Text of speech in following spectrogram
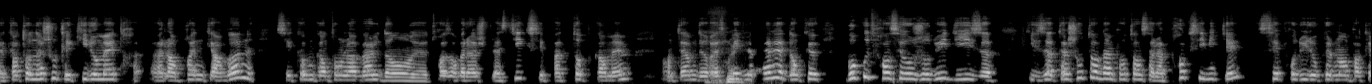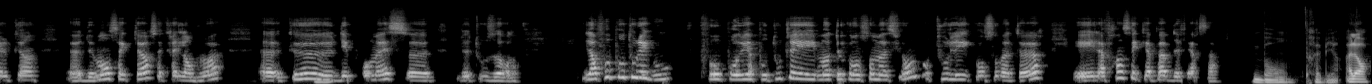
euh, quand on ajoute les kilomètres à l'empreinte carbone, c'est comme quand on l'emballe dans euh, trois emballages plastiques, c'est pas top quand même en termes de respect de la planète. Donc euh, beaucoup de Français aujourd'hui disent qu'ils attachent autant d'importance à la proximité, c'est produit localement par quelqu'un de mon secteur, ça crée de l'emploi, que mmh des promesses de tous ordres. Il en faut pour tous les goûts faut produire pour tous les modes de consommation, pour tous les consommateurs, et la France est capable de faire ça. Bon, très bien. Alors,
